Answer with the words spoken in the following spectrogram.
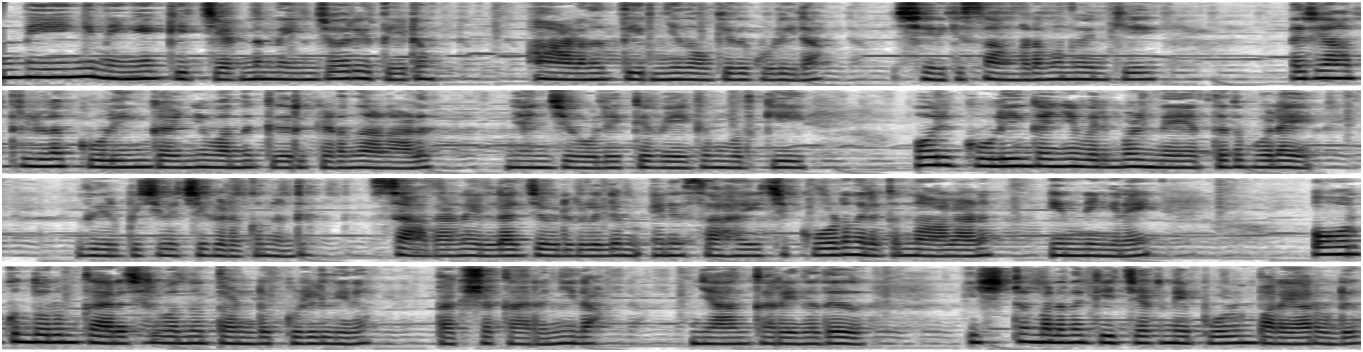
നീങ്ങി നീങ്ങി കിച്ചേട്ടന് നെഞ്ചോരെത്തിയിട്ടും ആളെന്ന് തിരിഞ്ഞു നോക്കിയത് കൂടിയില്ല. ശരിക്കും സങ്കടമൊന്നും എനിക്ക് രാത്രിയുള്ള കുളിയും കഴിഞ്ഞ് വന്ന് കയറി കിടന്നതാണ് ആൾ. ഞാൻ ജോലിയൊക്കെ വേഗം മുതുക്കി ഒരു കുളിയും കഴിഞ്ഞ് വരുമ്പോൾ നേരത്തതുപോലെ വീർപ്പിച്ച് വെച്ച് കിടക്കുന്നുണ്ട്. സാധാരണ എല്ലാ ജോലികളിലും എന്നെ സഹായിച്ച് കൂടെ നിൽക്കുന്ന ആളാണ് ഇന്നിങ്ങനെ. ഓർക്കും തോറും കരച്ചിൽ വന്ന് തൊണ്ടക്കുഴിയിൽ നിന്ന്. പക്ഷെ കരഞ്ഞില്ല. ഞാൻ കരയുന്നത് ഇഷ്ടമല്ലെന്ന് കിച്ചേട്ടൻ എപ്പോഴും പറയാറുണ്ട്.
